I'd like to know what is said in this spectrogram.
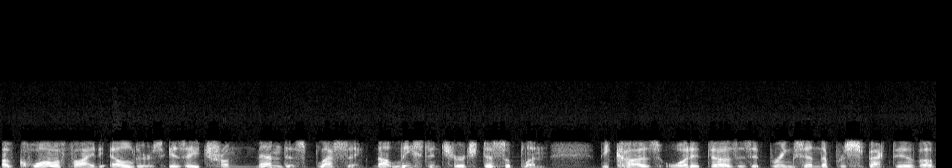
of qualified elders is a tremendous blessing, not least in church discipline, because what it does is it brings in the perspective of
